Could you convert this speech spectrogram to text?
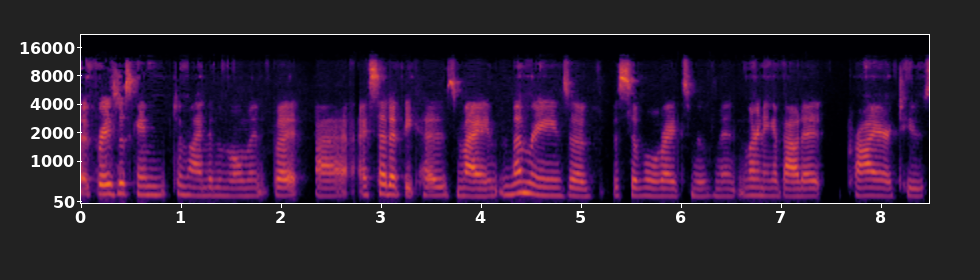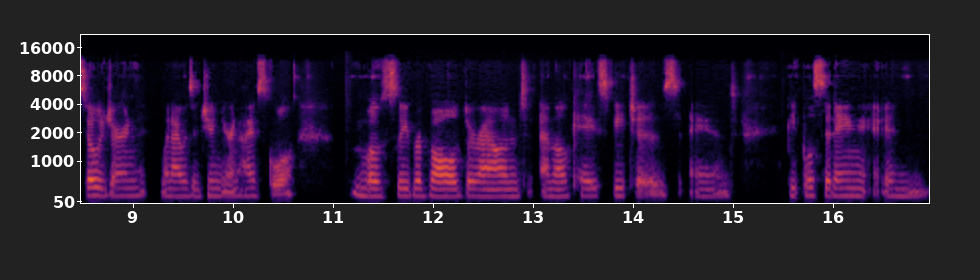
That phrase just came to mind in the moment, but uh, I said it because my memories of the civil rights movement, learning about it prior to Sojourn when I was a junior in high school, mostly revolved around MLK speeches and people sitting in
